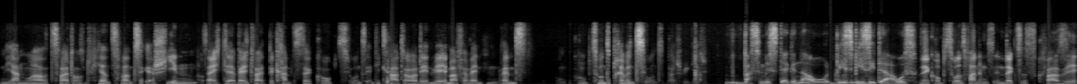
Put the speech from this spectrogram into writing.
Januar 2024 erschienen. Das ist eigentlich der weltweit bekannteste Korruptionsindikator, den wir immer verwenden, wenn es um Korruptionsprävention zum Beispiel geht. Was misst der genau? Wie, wie sieht der aus? Der Korruptionswahrnehmungsindex ist quasi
